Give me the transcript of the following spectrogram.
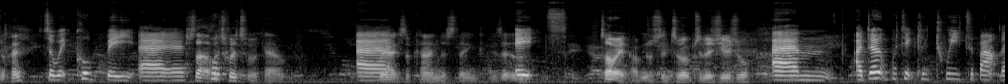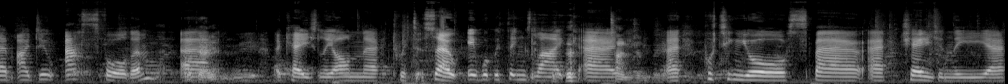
Okay. So it could be. Uh, Does that a Twitter account? The uh, acts of kindness thing. Is it? it's Sorry, I'm just interrupting as usual. Um, I don't particularly tweet about them. I do ask for them um, Okay. occasionally on uh, Twitter. So it would be things like uh, uh, putting your spare uh, change in the uh,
